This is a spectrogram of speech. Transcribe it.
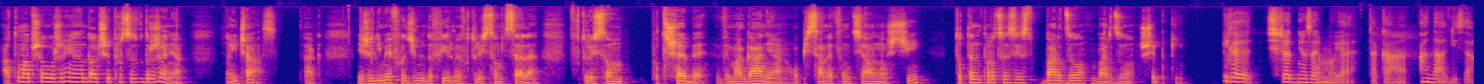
A to ma przełożenie na dalszy proces wdrożenia. No i czas. Tak? Jeżeli my wchodzimy do firmy, w której są cele, w której są potrzeby, wymagania, opisane funkcjonalności, to ten proces jest bardzo, bardzo szybki. Ile średnio zajmuje taka analiza?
